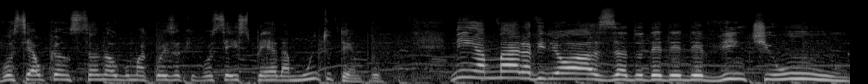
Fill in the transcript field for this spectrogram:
você alcançando alguma coisa que você espera há muito tempo. Minha maravilhosa do DDD 21,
